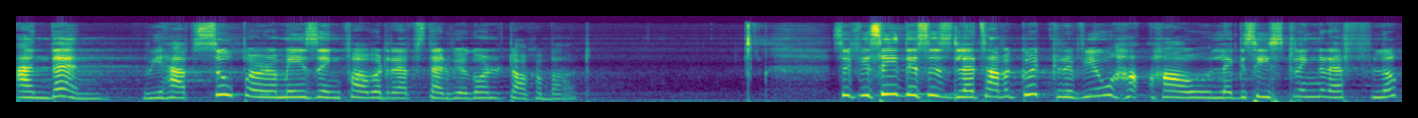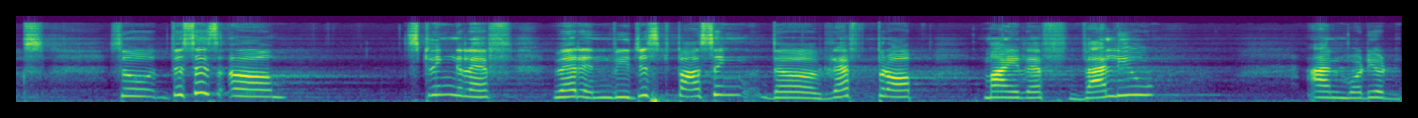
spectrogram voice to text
And then we have super amazing forward refs that we're going to talk about. So if you see, this is, let's have a quick review how, how legacy string ref looks. So this is a string ref wherein we're just passing the ref prop my ref value. And what you're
